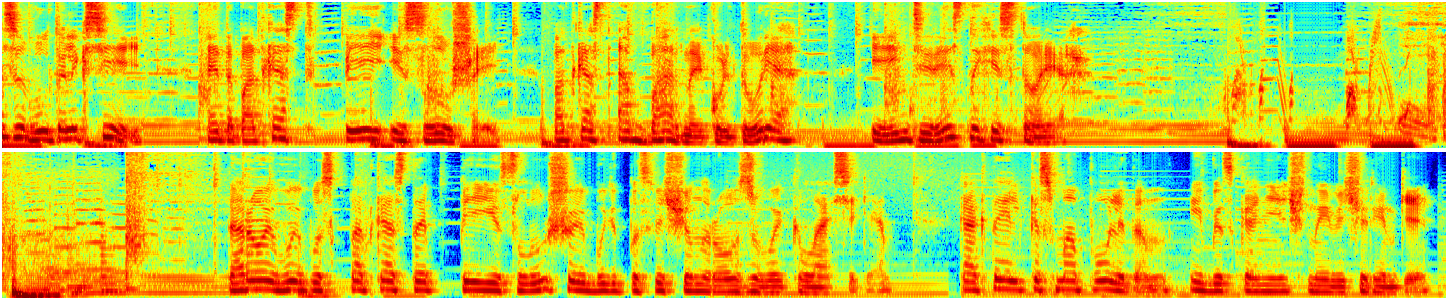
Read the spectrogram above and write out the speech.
Меня зовут Алексей. Это подкаст «Пей и слушай». Подкаст о барной культуре и интересных историях. Второй выпуск подкаста «Пей и слушай» будет посвящен розовой классике. Коктейль «Космополитен» и бесконечные вечеринки –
